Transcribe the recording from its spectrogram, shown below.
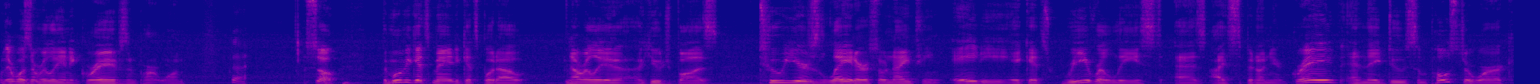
there wasn't really any graves in part one. So, the movie gets made, it gets put out. Not really a, a huge buzz. Two years later, so 1980, it gets re released as I Spit on Your Grave, and they do some poster work.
